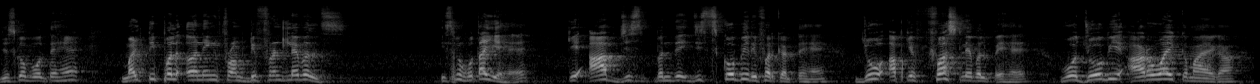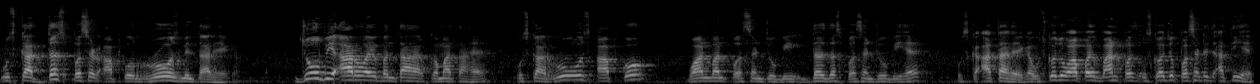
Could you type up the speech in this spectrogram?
जिसको बोलते हैं multiple earning from different levels इसमें होता यह है कि आप जिस बंदे, जिसको भी रिफ़र करते हैं, जो आपके फ़र्स्ट लेवल पे है वो जो भी आरओआई कमाएगा, उसका 10 परसेंट आपको रोज़ मिलता रहेगा। जो भी आरओआई बनता है, कमाता है, उसका रोज़ आपको वन वन परसेंट जो भी, दस दस परसेंट जो भी है, उसका आता रहेगा। उसको जो आप वन उसका जो परसेंटेज आती है,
